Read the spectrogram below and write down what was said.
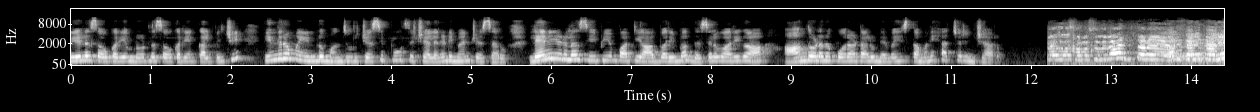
నీళ్ళ సౌకర్యం రోడ్ల సౌకర్యం కల్పించి ఇందిరమ్మ ఇండ్లు మంజూరు చేసి పూర్తి చేయాలని డిమాండ్ చేశారు. లేని ఏడుల సిపిఎం పార్టీ ఆధ్వర్యంలో దశల వారీగా ఆందోళన పోరాటాలు నిర్వహిస్తామని హెచ్చరించారు. పేదల సమస్యలు వెంటనే! పరిష్కరించాలి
